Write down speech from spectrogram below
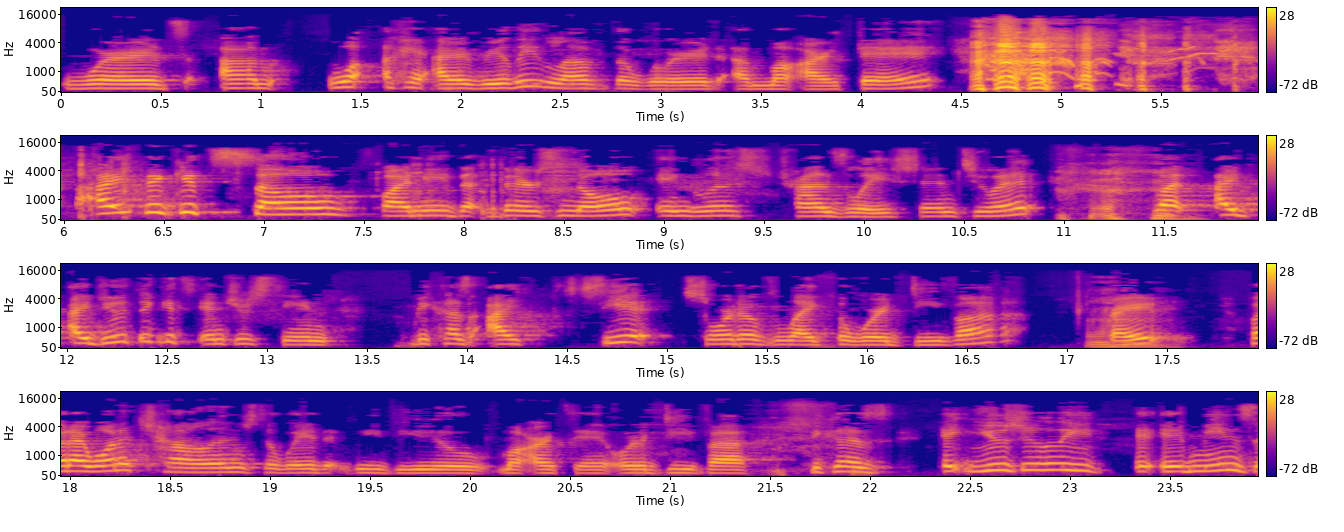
Words. Um. Well, okay. I really love the word um, maarte. I think it's so funny that there's no English translation to it. but I, I do think it's interesting because I see it sort of like the word diva, Uh-huh. right? But I want to challenge the way that we view maarte or diva because it usually it, it means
